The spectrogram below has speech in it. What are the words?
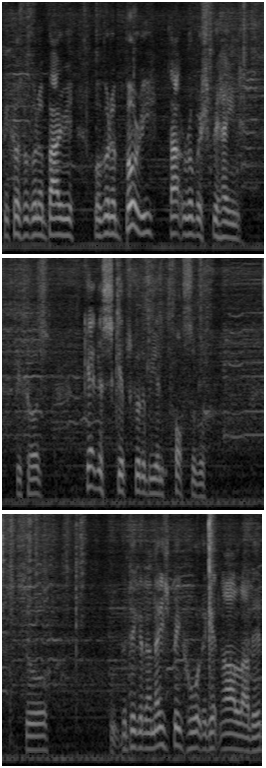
because we're going to bury, we're going to bury that rubbish behind because getting a skip's going to be impossible. So they're digging a nice big hole to get all that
